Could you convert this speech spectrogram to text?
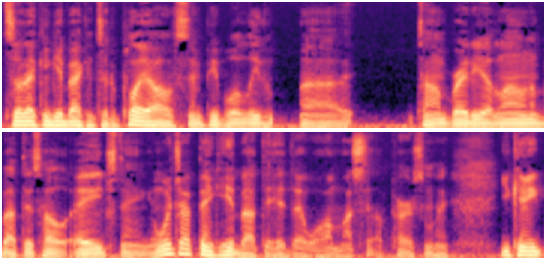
so they can get back into the playoffs, and people will leave uh, Tom Brady alone about this whole age thing, which I think he about to hit that wall myself personally. You can't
